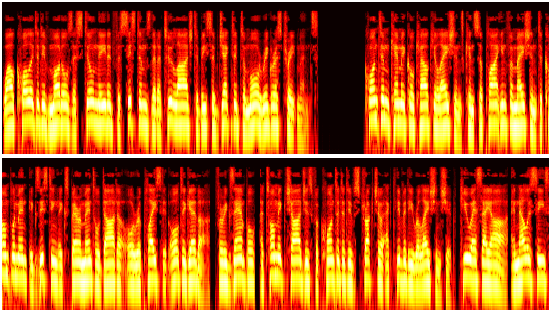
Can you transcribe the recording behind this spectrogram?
while qualitative models are still needed for systems that are too large to be subjected to more rigorous treatments. Quantum chemical calculations can supply information to complement existing experimental data or replace it altogether, for example, atomic charges for quantitative structure-activity relationship analyses,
